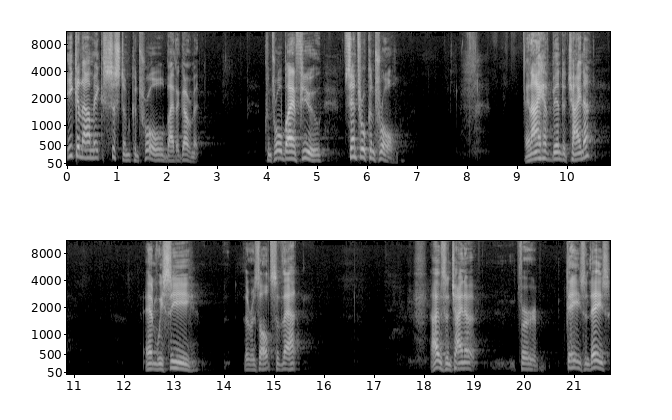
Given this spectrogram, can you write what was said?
economic system controlled by the government, controlled by a few, central control. And I have been to China, and we see the results of that. I was in China for days and days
